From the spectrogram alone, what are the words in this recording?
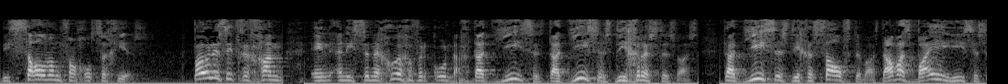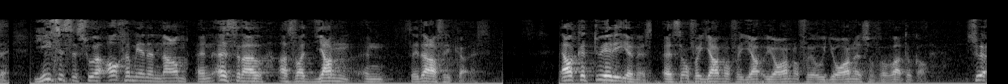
Die salwing van Godse geest. Paulus het gegaan en in die synagoge verkondig dat Jesus, dat Jesus die Christus was, dat Jesus die gesalfde was. Daar was baie Jesusse. Jesus is so algemene naam in Israel as wat Jan in Zuid-Afrika is. Elke tweede een is, is of een Jan of een Johan of een Johannes of wat ook al. So,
